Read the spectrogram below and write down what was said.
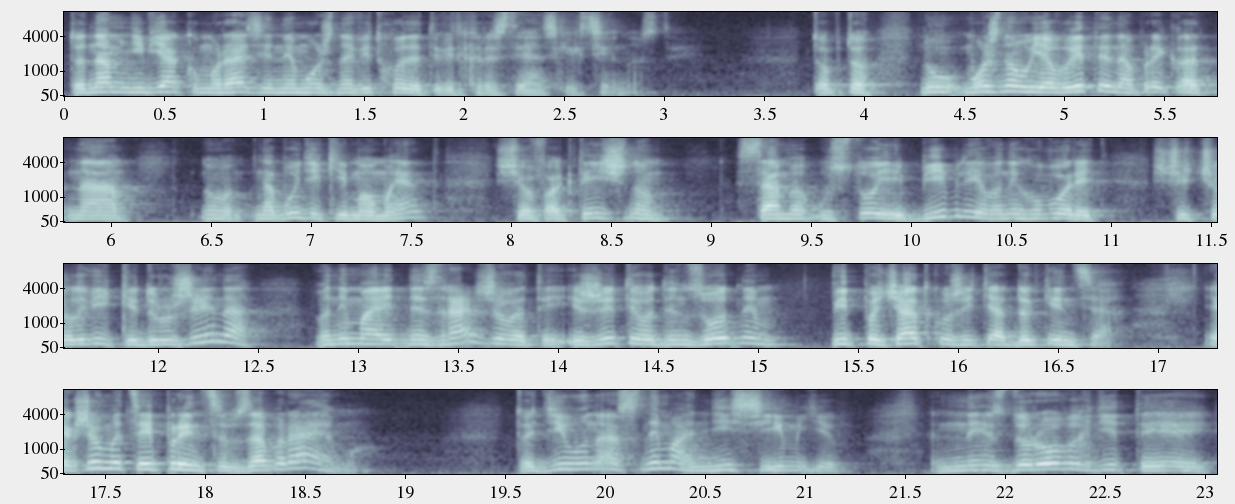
то нам ні в якому разі не можна відходити від християнських цінностей. Тобто, ну, можна уявити, наприклад, на, ну, на будь-який момент, що фактично саме устої Біблії вони говорять, що чоловік і дружина вони мають не зраджувати і жити один з одним від початку життя до кінця. Якщо ми цей принцип забираємо, тоді у нас нема ні сім'їв, ні здорових дітей,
